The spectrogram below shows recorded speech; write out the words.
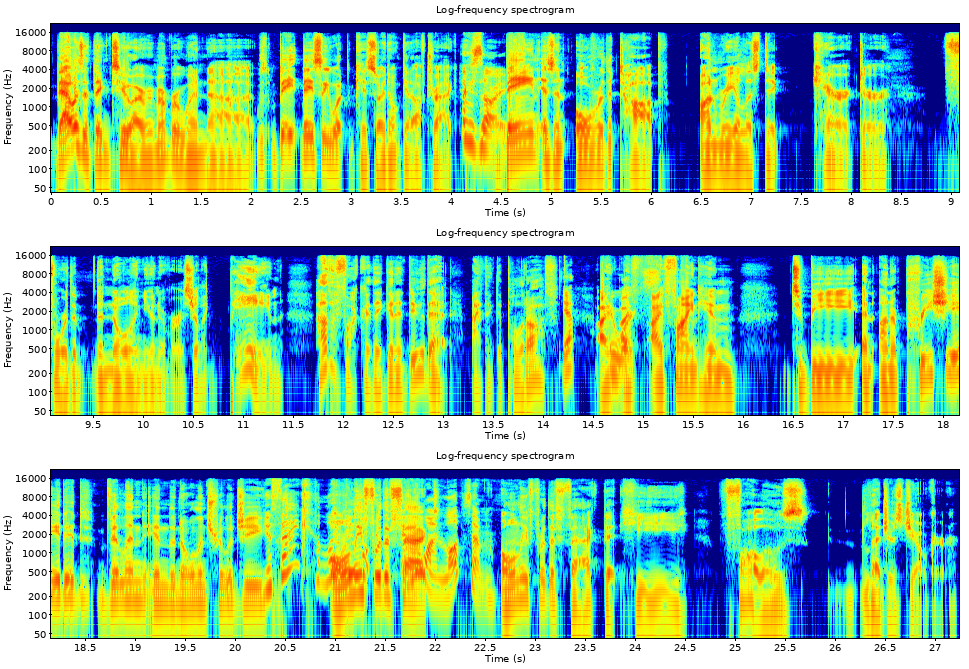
that was a thing too. I remember when uh, it was ba- basically what. Okay, so I don't get off track. I'm sorry. Bane is an over the top, unrealistic character for the the Nolan universe. You're like Bane. How the fuck are they going to do that? I think they pull it off. Yep, I, I. I find him to be an unappreciated villain in the Nolan trilogy. You think? Only people- for the fact everyone loves him. only for the fact that he follows Ledger's Joker,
